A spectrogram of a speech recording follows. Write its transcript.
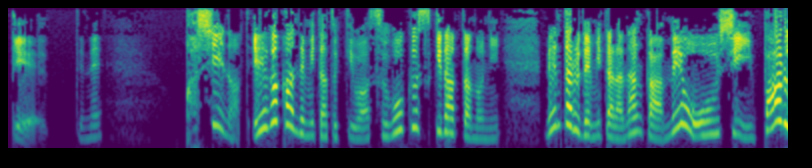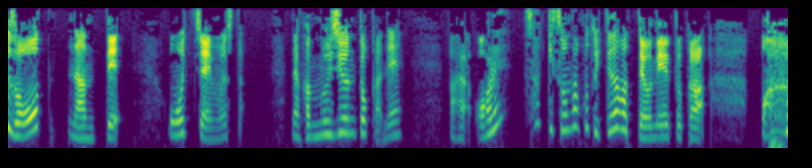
け？ってね。おかしいなって。映画館で見た時はすごく好きだったのに、レンタルで見たらなんか目を覆うシーンいっぱいあるぞなんて思っちゃいました。なんか矛盾とかね。ああれ？さっきそんなこと言ってなかったよね？とか、2回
